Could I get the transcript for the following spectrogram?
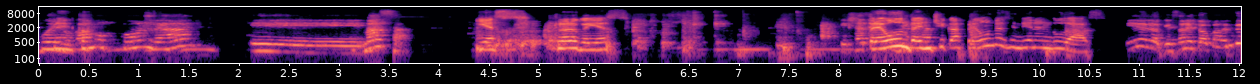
Bueno, vamos con la eh, masa. Yes, claro que yes. que ya tenemos Pregunten, chicas, pregunten si tienen dudas. Miren lo que son estos pancitos.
